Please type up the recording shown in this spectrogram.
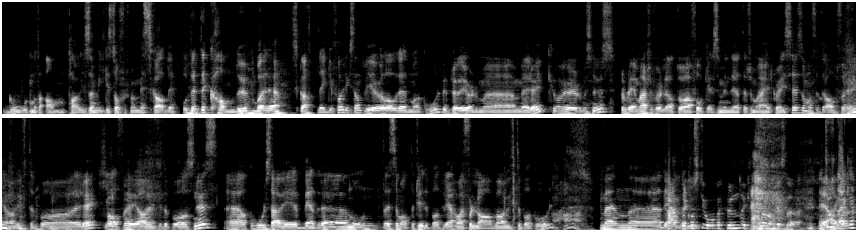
gode på en måte antakelser om hvilke stoffer som er mest skadelige. Og dette kan du bare skattlegge for. ikke sant? Vi gjør det allerede med alkohol. Vi prøver å gjøre det med, med røyk og vi gjør det med snus. Problemet er selvfølgelig at du har folkehelsemyndigheter som er helt crazy, så man setter altfor høye avgifter på røyk, altfor høye avgifter på snus. Eh, alkohol så er vi bedre. Noen estimater tyder på at vi har for lave avgifter på alkohol, Aha. men eh, det er er det koster jo over 100 kroner noe sted. Det trodde jeg ikke.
